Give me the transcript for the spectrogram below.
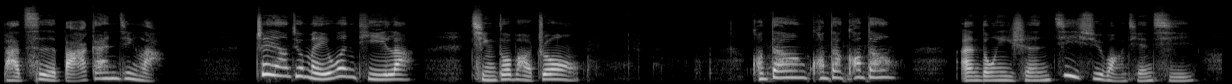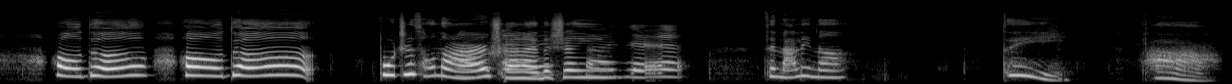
把刺拔干净了，这样就没问题了。请多保重。哐当，哐当，哐当！安东医生继续往前骑。好疼，好疼！不知从哪儿传来的声音，在哪里呢？对，啊，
